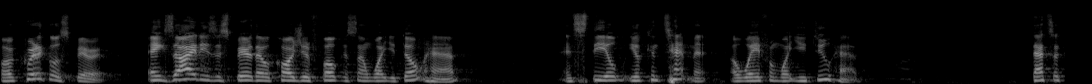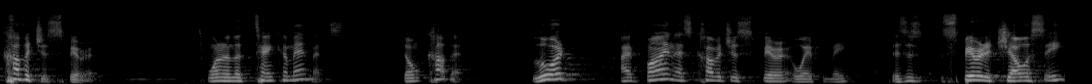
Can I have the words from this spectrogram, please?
Or a critical spirit? Anxiety is a spirit that will cause you to focus on what you don't have and steal your contentment away from what you do have. That's a covetous spirit. It's one of the Ten Commandments. Don't covet. Lord, I bind this covetous spirit away from me. This is spirit of jealousy.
